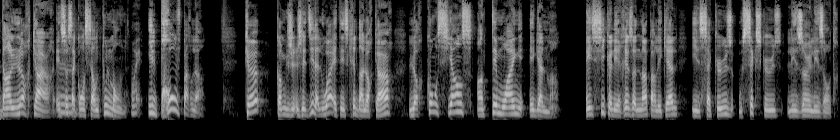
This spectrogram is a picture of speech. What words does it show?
dans leur cœur. Et ça, ça concerne tout le monde. Ouais. Ils prouvent par là que, comme je, je l'ai dit, la loi est inscrite dans leur cœur. Leur conscience en témoigne également, ainsi que les raisonnements par lesquels ils s'accusent ou s'excusent les uns les autres.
